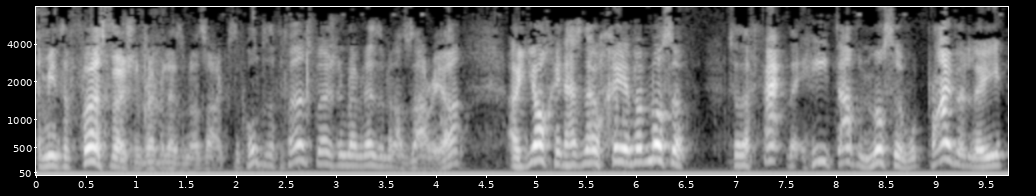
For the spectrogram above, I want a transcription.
It means the first version of Rebbe Lezer ben Azariah. Because according to the first version of Rebbe Lezer ben Azariah, a Yochid has no chiv of Musaf. So the fact that he davened Musaf privately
